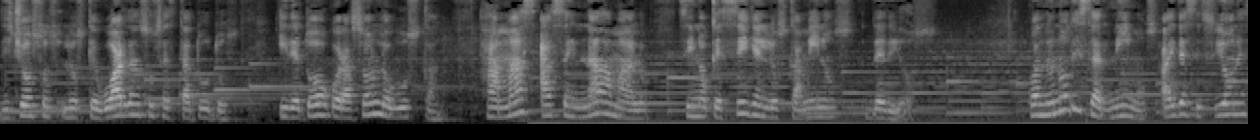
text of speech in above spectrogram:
Dichosos los que guardan sus estatutos y de todo corazón lo buscan. Jamás hacen nada malo, sino que siguen los caminos de Dios. Cuando no discernimos, hay decisiones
